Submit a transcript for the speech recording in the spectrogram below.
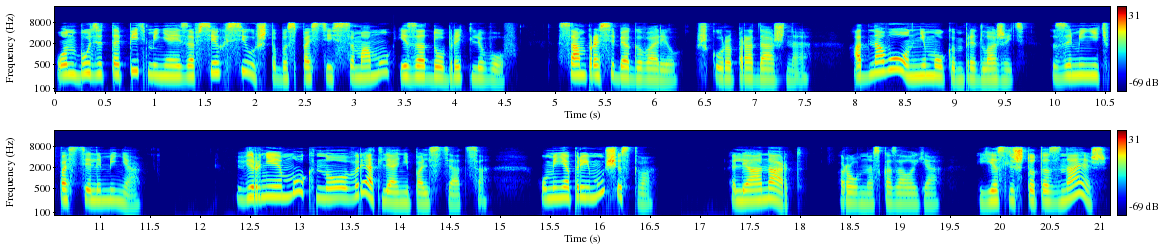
Он будет топить меня изо всех сил, чтобы спастись самому и задобрить львов. Сам про себя говорил, шкура продажная. Одного он не мог им предложить – заменить в постели меня. Вернее, мог, но вряд ли они польстятся. У меня преимущество? Леонард, ровно сказала я, если что-то знаешь,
